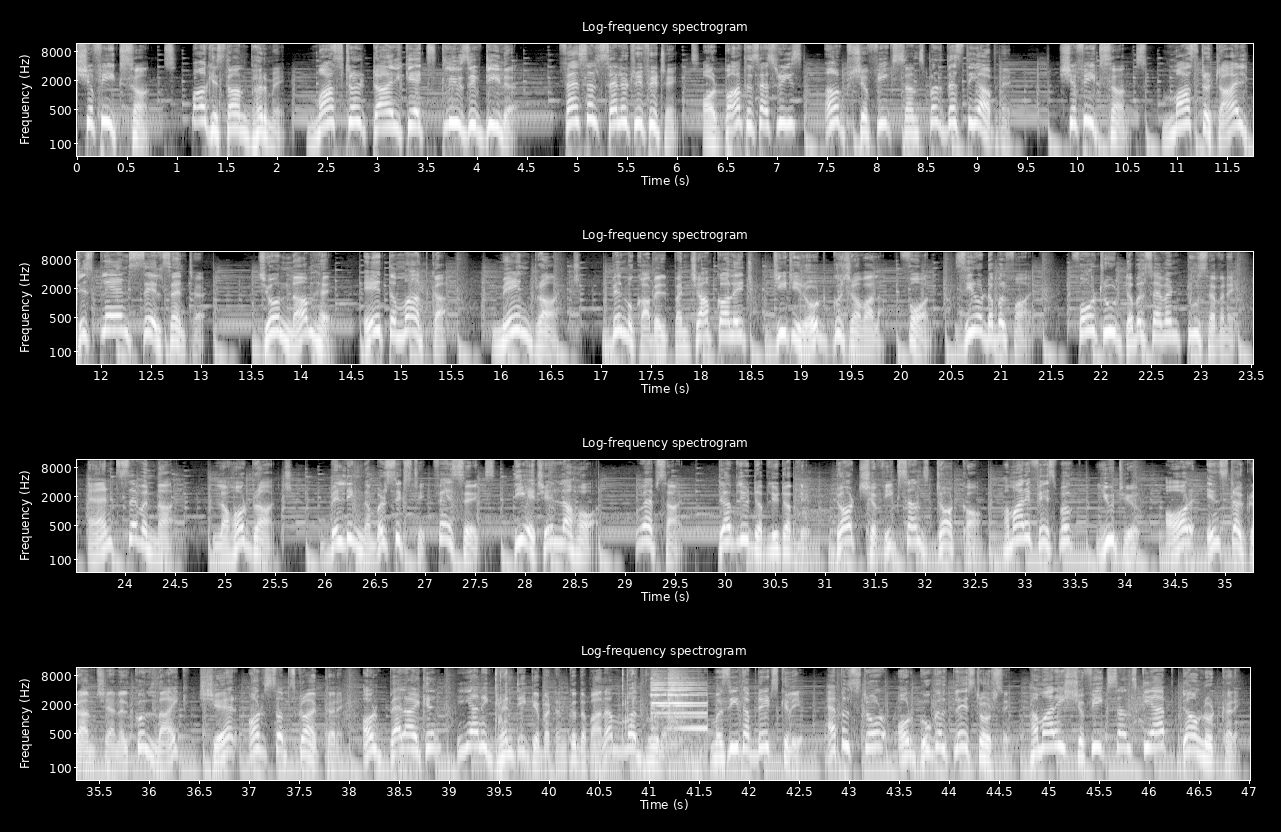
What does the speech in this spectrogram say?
Shafiq sons, Pakistan भर में master tile के exclusive dealer Faisal sanitary fittings और बाथ एसेसरीज अब शफीक सन्स पर दस्तयाब हैं। Shafiq sons, master tile display and sale centre जो नाम है एतमाद का मेन ब्रांच बिल मुकाबिल Punjab college GT road Gujranwala. Phone zero double five four two double seven two seven eight and seven nine Lahore branch building number sixty phase six D H A Lahore. Website www.shafiqsons.com हमारे Facebook YouTube और Instagram channel को like share और subscribe करें। और bell icon यानी घंटी के button को दबाना मत भूलें। मजीद अपडेट्स के लिए एप्पल स्टोर और गूगल प्ले स्टोर से हमारी शफीक सन्स की ऐप डाउनलोड करें।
